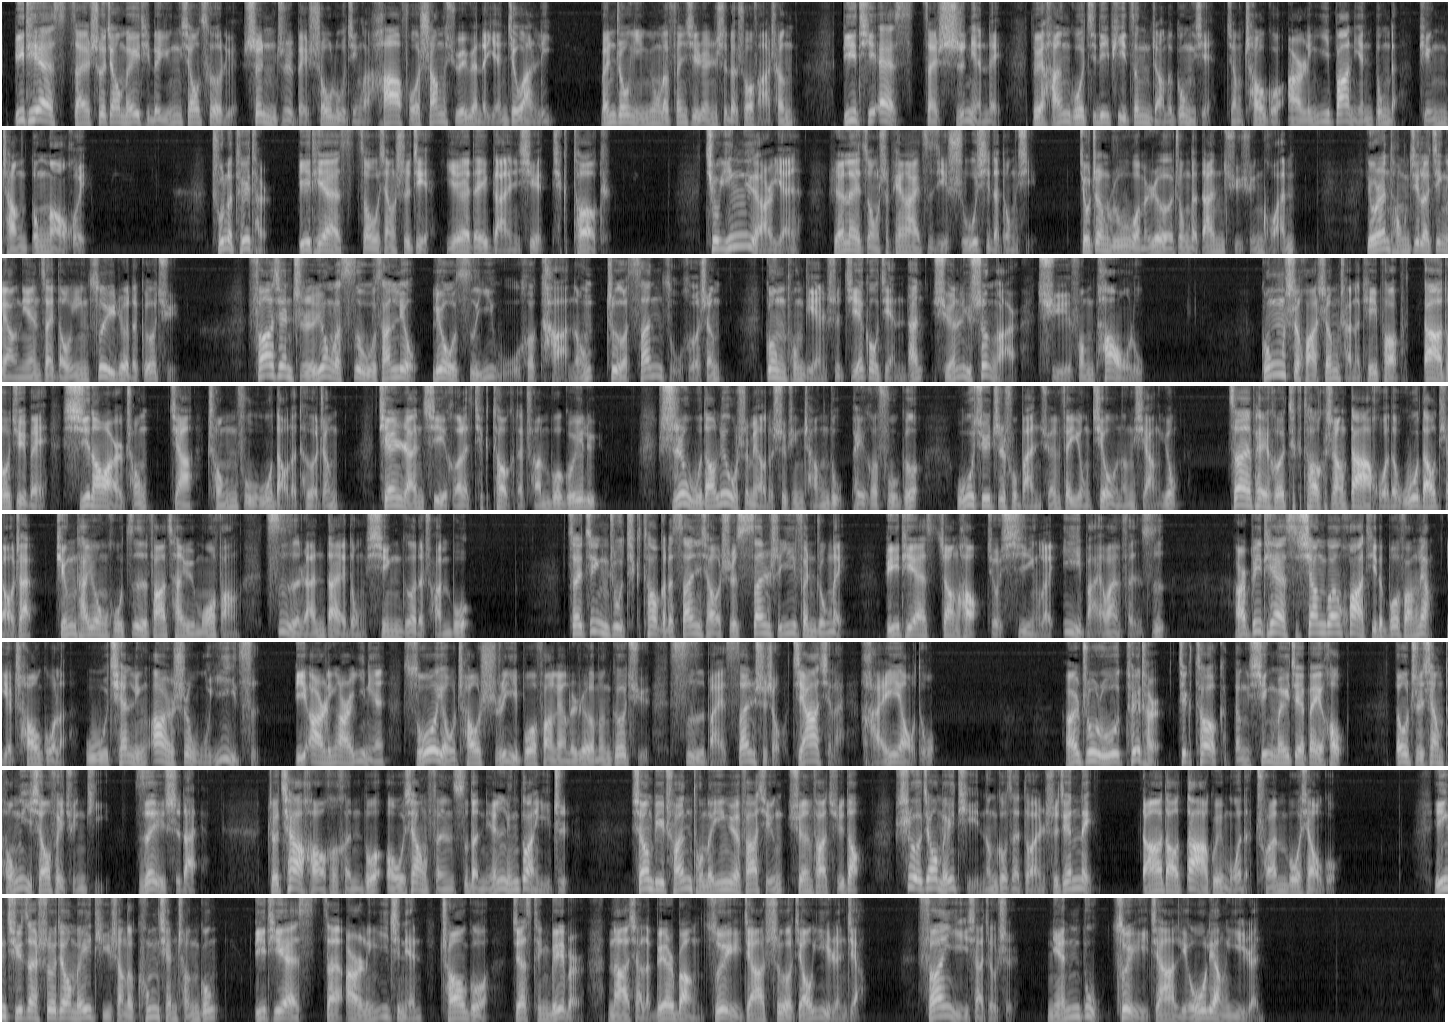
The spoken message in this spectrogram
BTS 在社交媒体的营销策略，甚至被收录进了哈佛商学院的研究案例。文中引用了分析人士的说法称。BTS 在十年内对韩国 GDP 增长的贡献将超过2018年冬的平昌冬奥会。除了 Twitter，BTS 走向世界也得感谢 TikTok。就音乐而言，人类总是偏爱自己熟悉的东西，就正如我们热衷的单曲循环。有人统计了近两年在抖音最热的歌曲，发现只用了四五三六、六四一五和卡农这三组合声，共同点是结构简单、旋律顺耳、曲风套路。公式化生产的 K-pop 大多具备洗脑耳虫加重复舞蹈的特征，天然契合了 TikTok 的传播规律。十五到六十秒的视频长度，配合副歌，无需支付版权费用就能享用。再配合 TikTok 上大火的舞蹈挑战，平台用户自发参与模仿，自然带动新歌的传播。在进驻 TikTok 的三小时三十一分钟内，BTS 账号就吸引了一百万粉丝，而 BTS 相关话题的播放量也超过了五千零二十五亿次。比二零二一年所有超十亿播放量的热门歌曲四百三十首加起来还要多，而诸如 Twitter、TikTok 等新媒介背后，都指向同一消费群体 Z 时代，这恰好和很多偶像粉丝的年龄段一致。相比传统的音乐发行宣发渠道，社交媒体能够在短时间内达到大规模的传播效果，因其在社交媒体上的空前成功。BTS 在二零一七年超过 Justin Bieber，拿下了 Billboard 最佳社交艺人奖，翻译一下就是年度最佳流量艺人。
